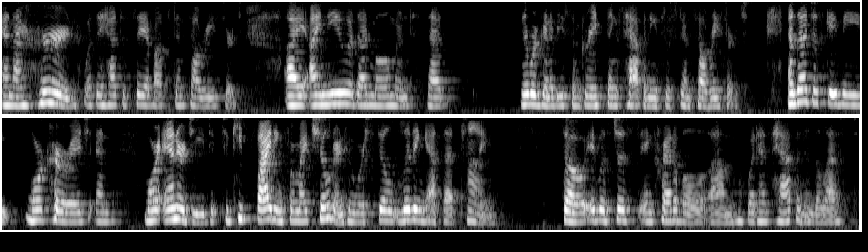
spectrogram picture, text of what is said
and I heard what they had to say about stem cell research. I, I knew at that moment that there were going to be some great things happening through stem cell research. And that just gave me more courage and more energy to, to keep fighting for my children who were still living at that time. So it was just incredible um, what has happened in the last,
